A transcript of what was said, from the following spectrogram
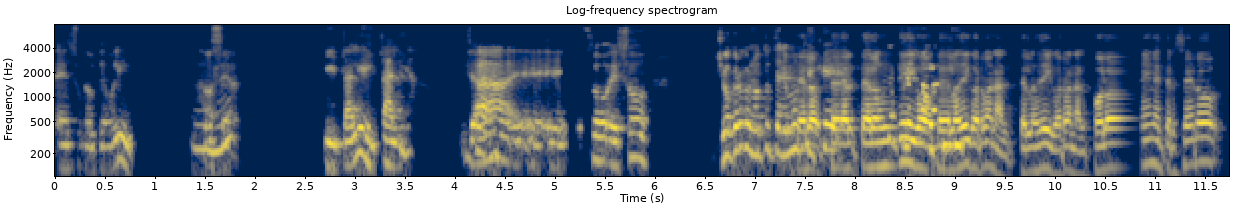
es su campeón olímpico. O sea, Italia, Italia. Ya, eh, eh, eso, eso, yo creo que nosotros tenemos te lo, que... Te, lo digo, te lo digo, Ronald, te lo digo, Ronald. Polonia en el tercero,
